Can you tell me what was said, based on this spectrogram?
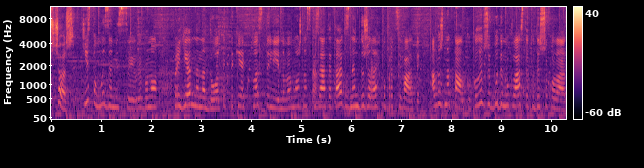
Ну що ж, тісто ми замісили, воно приємне на дотик, таке як пластилінове, можна сказати, так? З ним дуже легко працювати. Але ж Наталко, коли вже будемо класти туди шоколад,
